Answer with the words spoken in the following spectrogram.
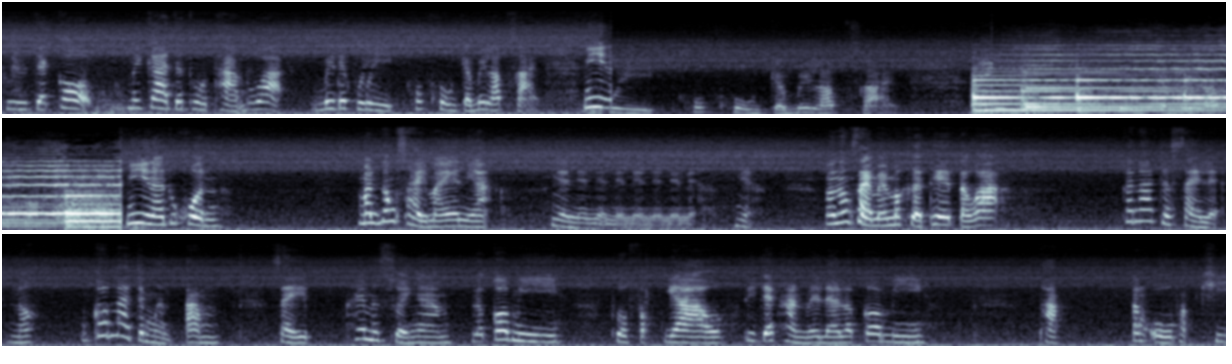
คือแจ็คก็ไม่กล้าจะโทรถามเพราะว่า ไม่ได้คุยเขาคงจะไม่รับสาย นี่คุยเขาคงจะไม่รับสาย นี่นะทุกคน มันต้องใส่ไหมอันเนี้ย เนี่ยเนี่ยเนี่ยเนี่ยเนี่ยเนี่ยเนี่ยเนี่ย มันต้องใส่ไหมมะเขือเทศแต่ว่า ก็น่าจะใส่แหละเนาะ มันก็น่าจะเหมือนตำใส่ให้มันสวยงาม แล้วก็มีถั่วฝักยาวที่แจ็คหั่นไว้แล้ว แล้วก็มีผักตั้งโอผักชี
